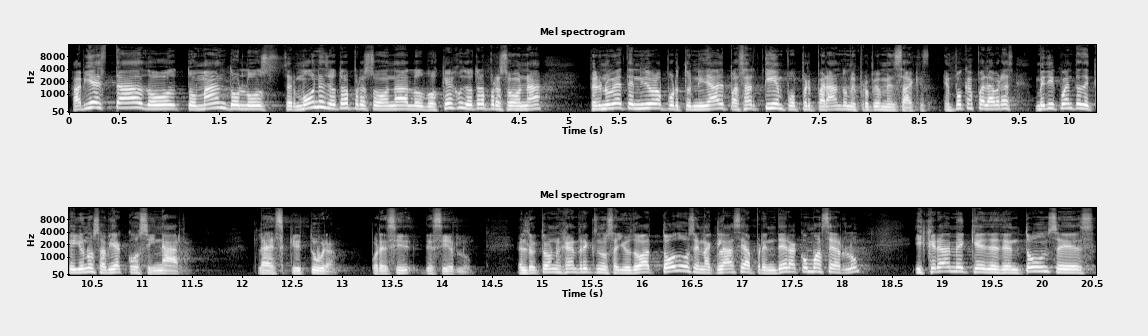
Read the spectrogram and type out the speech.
Había estado tomando los sermones de otra persona, los bosquejos de otra persona, pero no había tenido la oportunidad de pasar tiempo preparando mis propios mensajes. En pocas palabras, me di cuenta de que yo no sabía cocinar la escritura, por decirlo. El doctor Hendricks nos ayudó a todos en la clase a aprender a cómo hacerlo. Y créame que desde entonces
